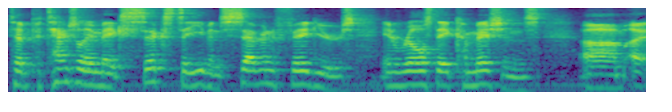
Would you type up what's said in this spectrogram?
to potentially make six to even seven figures in real estate commissions um, uh,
